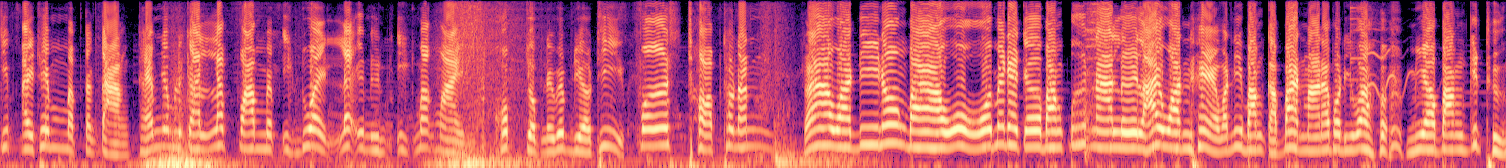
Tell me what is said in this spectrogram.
กิฟต์ไอเทมแมปต่างๆ แถมยังบริการรับฟาร์มแมปอีกด้วย และอื่นๆอีกมากมาย ครบจบในเว็บเดียวที่ First Shop เท่านั้น สวัสดีน้องบ่าว โอ้โหไม่ได้เจอบังปื้ดนานเลยหลายวันแหมวันนี้บังกลับบ้านมานะ พอดีว่า เมียบังคิดถึง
